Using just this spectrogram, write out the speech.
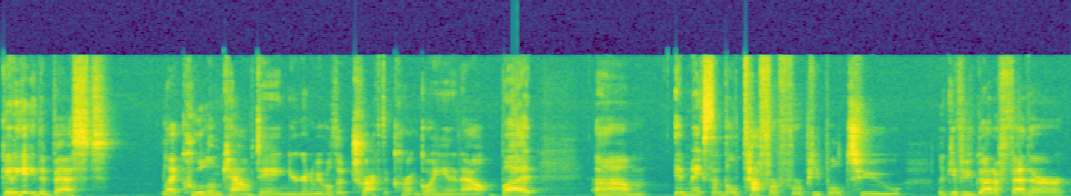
going to get you the best, like Coulomb counting. You're going to be able to track the current going in and out, but um, it makes it a little tougher for people to, like, if you've got a feather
